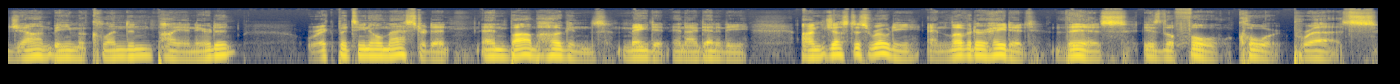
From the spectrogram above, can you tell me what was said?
John B. McLendon pioneered it, Rick Pitino mastered it, and Bob Huggins made it an identity. I'm Justice Rhodey, and love it or hate it, this is the Full Court Press.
